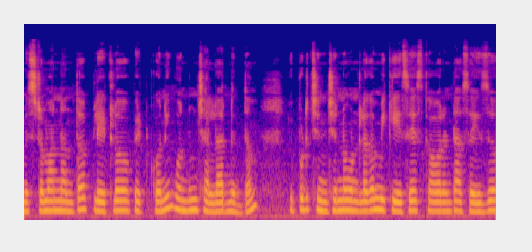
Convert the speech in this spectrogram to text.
మిశ్రమాన్ని అంతా ప్లేట్లో పెట్టుకొని కొంచెం చల్లారనిద్దాం. ఇప్పుడు చిన్న చిన్న ఉండలుగా మీకు ఏ సైజు కావాలంటే ఆ సైజు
